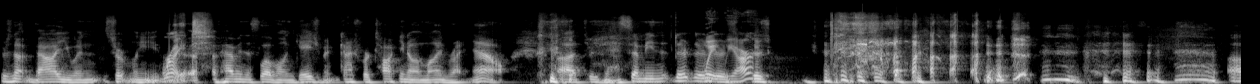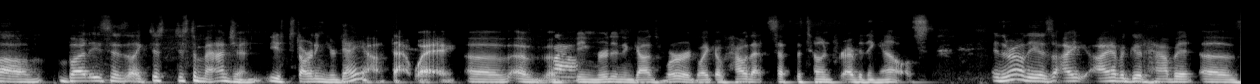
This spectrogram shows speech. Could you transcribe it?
there's not value in certainly Right. uh, of having this level of engagement. Gosh, we're talking online right now uh, through this. I mean, there, there, Wait, there's, we are? There's, um, but he says, like, just just imagine you starting your day out that way of of, of being rooted in God's word, like of how that sets the tone for everything else. And the reality is, I I have a good habit of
